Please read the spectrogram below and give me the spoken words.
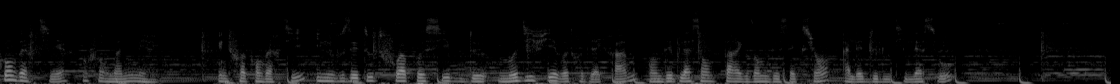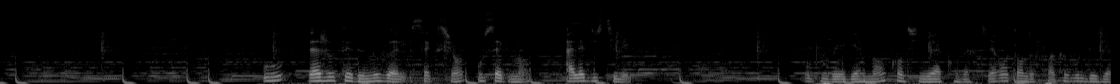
convertir au format numérique. Une fois converti, il vous est toutefois possible de modifier votre diagramme en déplaçant par exemple des sections à l'aide de l'outil lasso ou d'ajouter de nouvelles sections ou segments à l'aide du stylet. Vous pouvez également continuer à convertir autant de fois que vous le désirez.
